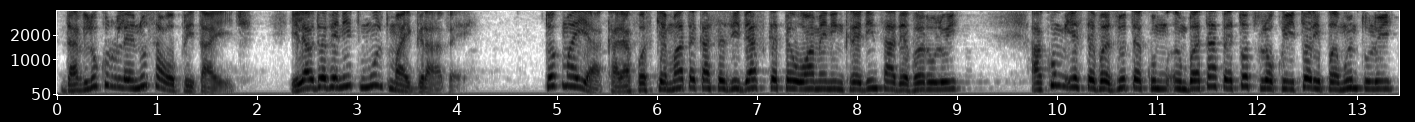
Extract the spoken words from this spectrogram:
Dar lucrurile nu s-au oprit aici. Ele au devenit mult mai grave. Tocmai ea, care a fost chemată ca să zidească pe oameni în credința adevărului, acum este văzută cum îmbăta pe toți locuitorii pământului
